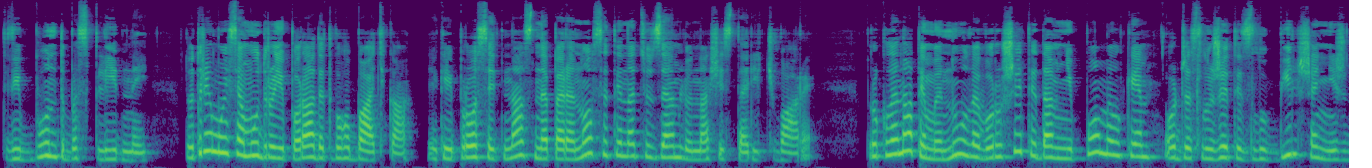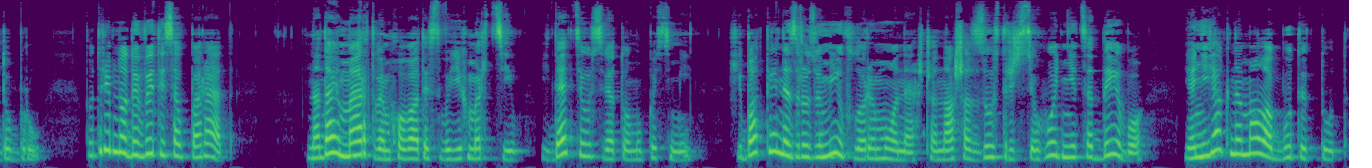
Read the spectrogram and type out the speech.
Твій бунт безплідний. Дотримуйся мудрої поради твого батька, який просить нас не переносити на цю землю наші старі чвари. Проклинати минуле, ворушити давні помилки, отже, служити злу більше, ніж добру. Потрібно дивитися вперед. Надай мертвим ховати своїх мерців, йдеться у святому письмі. Хіба ти не зрозумів, Флоремоне, що наша зустріч сьогодні це диво? Я ніяк не мала бути тут.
